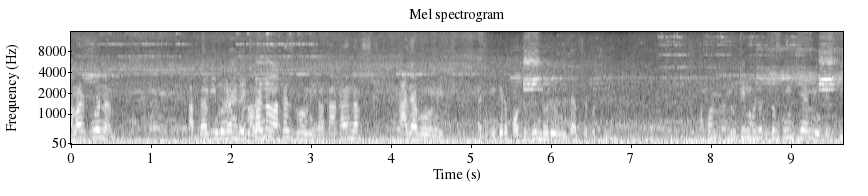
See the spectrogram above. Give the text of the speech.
আমার পুরো নাম? আপনার পুরো নাম আমার নাম আকাশ ভৌমিক আমার কাকার নাম রাজা ভৌমিক। আচ্ছা এখানে কতদিন ধরে উনি ব্যবসা করছিলেন এখন তো দু তিন বছর তো শুনছি আমি। কি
